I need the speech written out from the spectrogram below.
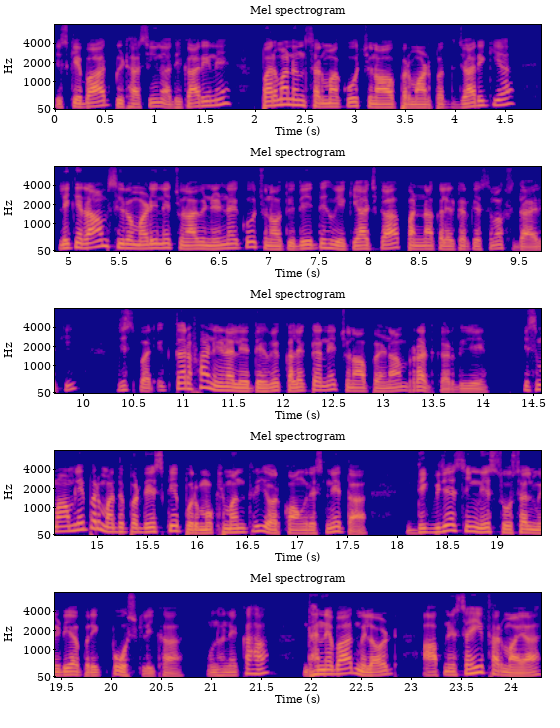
इसके बाद पीठासीन अधिकारी ने परमानंद शर्मा को चुनाव प्रमाण पत्र जारी किया, लेकिन राम सिरोमणि ने चुनावी निर्णय को चुनौती देते हुए एक याचिका पन्ना कलेक्टर के समक्ष दायर की, जिस पर एक तरफा निर्णय लेते हुए कलेक्टर ने चुनाव परिणाम रद्द कर दिए। इस मामले पर मध्य प्रदेश के पूर्व मुख्यमंत्री और कांग्रेस नेता दिग्विजय सिंह ने सोशल मीडिया पर एक पोस्ट लिखा। उन्होंने कहा, धन्यवाद, मिलॉर्ड, आपने सही फरमाया।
